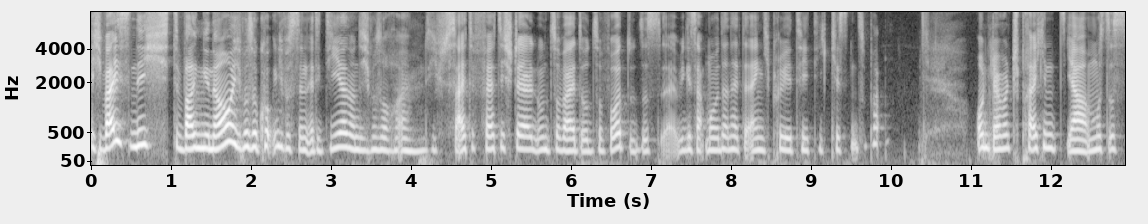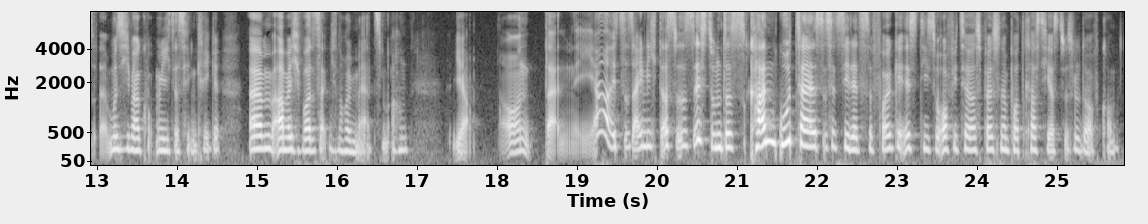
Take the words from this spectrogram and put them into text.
Ich weiß nicht, wann genau. Ich muss auch gucken, ich muss den editieren und ich muss auch ähm, die Seite fertigstellen und so weiter und so fort. Und das, äh, wie gesagt, momentan hätte eigentlich Priorität, die Kisten zu packen. Und dementsprechend, ja, muss, das, muss ich mal gucken, wie ich das hinkriege. Ähm, aber ich wollte es eigentlich noch im März machen. Ja. Und dann, ja, ist das eigentlich das, was es ist. Und das kann gut sein, dass es jetzt die letzte Folge ist, die so offiziell als Personal Podcast hier aus Düsseldorf kommt.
